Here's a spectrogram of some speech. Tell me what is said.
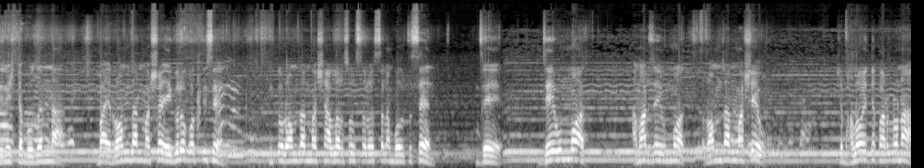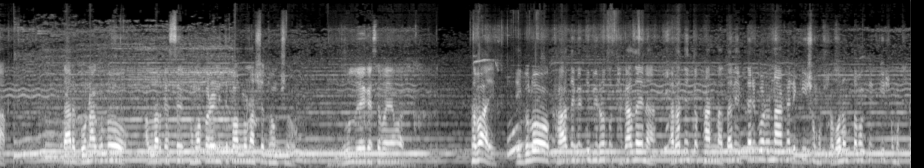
জিনিসটা বোঝেন না। ভাই রমজান মাসে এগুলো করতেছেন। কিন্তু রমজান মাসে আল্লাহ রসুল সাল্লাহ সাল্লাম বলতেছেন যে যে উম্মত আমার যে উম্মত রমজান মাসেও সে ভালো হইতে পারল না। তার গোনাগুলো আল্লাহর কাছে ক্ষমা করে নিতে পারল না সে ধ্বংস ভুল হয়ে গেছে ভাই আমার। ভাই এগুলো খাওয়া থেকে কি বিরত থাকা যায় না? সারাদিন তো খান না তাহলে ইফতারি পরে না খেলে কি সমস্যা? বলেন তো আমাকে কি সমস্যা?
